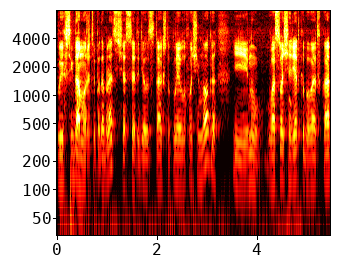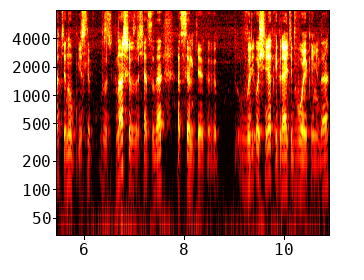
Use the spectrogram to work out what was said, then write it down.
Вы их всегда можете подобрать. Сейчас это делается так, что плейлов очень много. И ну, у вас очень редко бывает в карте, ну, если к нашей возвращаться, да, оценке, вы очень редко играете двойками, да,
